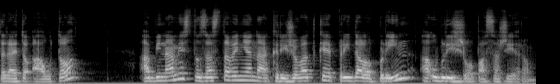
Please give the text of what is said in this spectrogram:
teda je to auto, aby namiesto zastavenia na kryžovatke pridalo plyn a ublížilo pasažierom.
